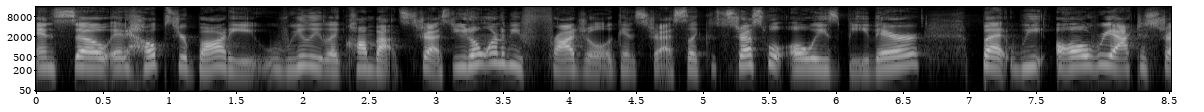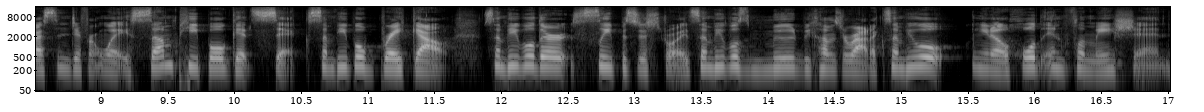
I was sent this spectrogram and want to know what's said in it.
And so it helps your body really like combat stress. You don't want to be fragile against stress. Like stress will always be there, but we all react to stress in different ways. Some people get sick, some people break out, some people their sleep is destroyed, some people's mood becomes erratic, some people, you know, hold inflammation.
